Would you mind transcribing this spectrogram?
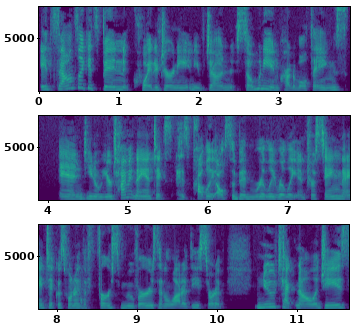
It sounds like it's been quite a journey and you've done so many incredible things. And, you know, your time at Niantic has probably also been really, really interesting. Niantic was one of the first movers in a lot of these sort of new technologies.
